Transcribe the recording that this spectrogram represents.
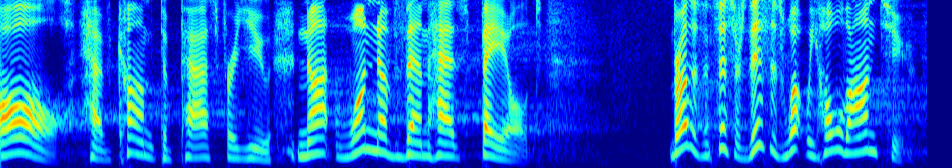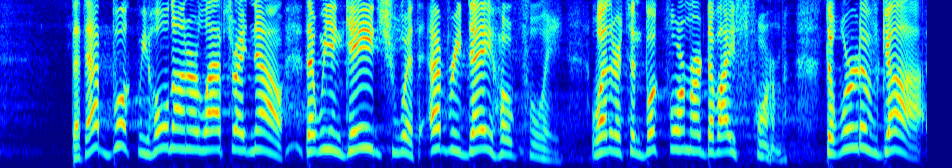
All have come to pass for you. Not one of them has failed. Brothers and sisters, this is what we hold on to. That that book we hold on our laps right now, that we engage with every day, hopefully, whether it's in book form or device form, the Word of God,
